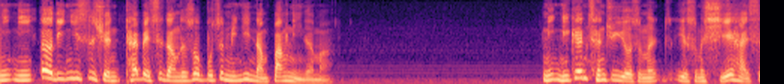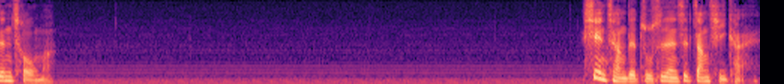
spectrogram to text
你你二零一四选台北市长的时候，不是民进党帮你的吗？你你跟陈菊有什么有什么血海深仇吗？现场的主持人是张启凯，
